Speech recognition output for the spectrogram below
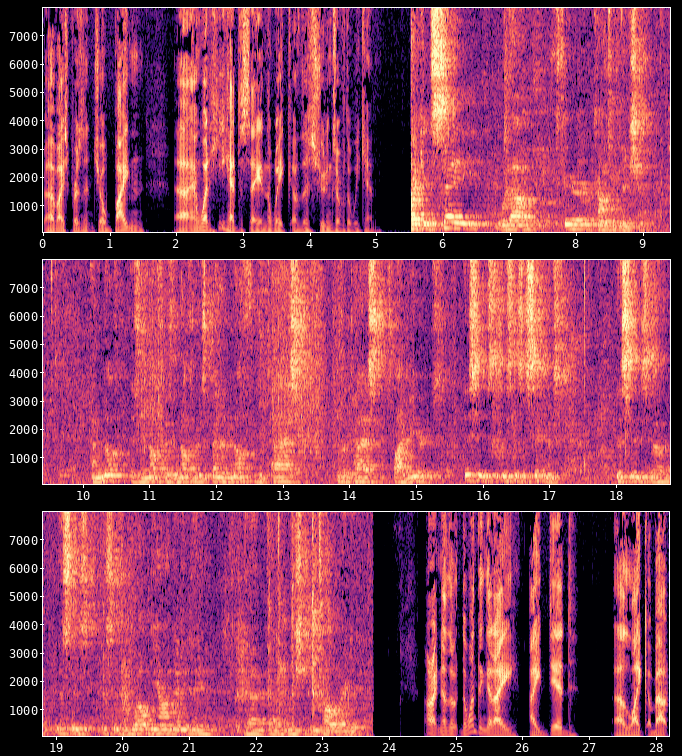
uh, Vice President Joe Biden uh, and what he had to say in the wake of the shootings over the weekend. I can say without fear of contradiction enough is enough is enough, and it's been enough for the past for the past five years. This is this is a sickness. This is uh, this is this is well beyond anything that uh, we should be tolerating. All right. Now, the the one thing that I I did uh, like about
